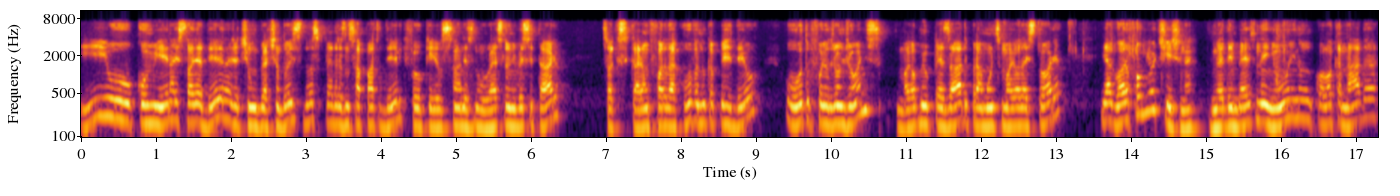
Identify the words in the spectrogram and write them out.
E o Cormier, na história dele, né, já tinha, já tinha dois, duas pedras no sapato dele, que foi o que o Sanders no wrestling universitário, só que esse cara é um fora da curva, nunca perdeu. O outro foi o John Jones, maior meio pesado e para muitos o maior da história. E agora foi o Miotich, né? Não é demérito nenhum e não coloca nada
